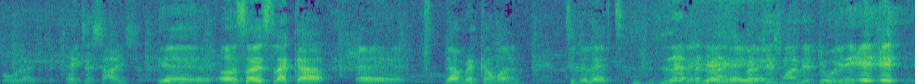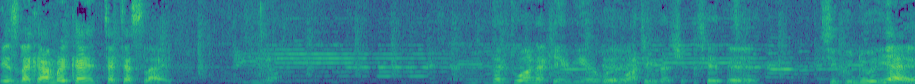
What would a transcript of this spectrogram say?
for like exercise. Yeah. Oh, so it's like uh, uh, the American one to the left. Left The- and yeah, right. yeah, but yeah. this one they do It, it. it, it, it's like American cha-cha slide. Yeah. Then Tuanda came here, was Yeah. watching that shit. Yeah. She could do it. Yeah.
